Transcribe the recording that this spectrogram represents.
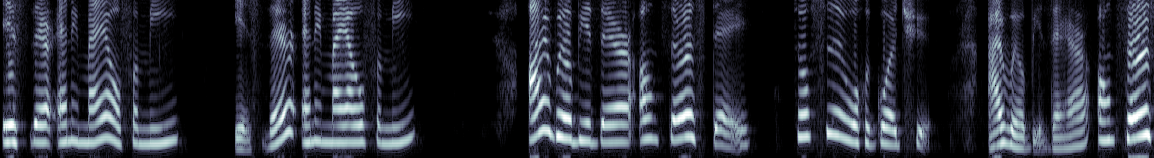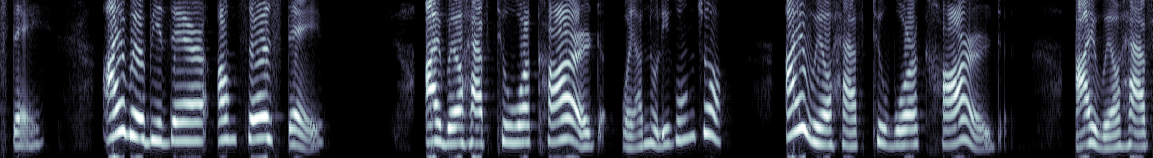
？Is there any mail for me？Is there any mail for me？” me？I will be there on Thursday。周四我会过去。I will be there on Thursday. I will be there on Thursday. I will have to work hard. 我要努力工作。I will have to work hard. I will have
